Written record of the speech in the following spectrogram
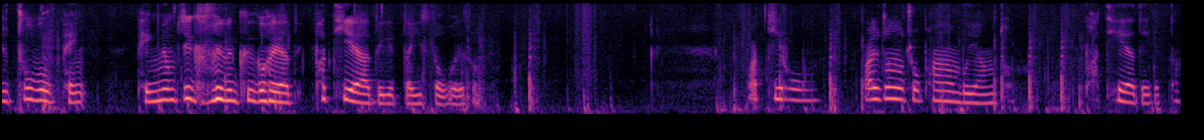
유튜브 100, 100명 찍으면 그거 해야 돼. 파티 해야 되겠다, 이 서버에서. 파티로 빨주노 초파나 뭐 양털 파티 해야 되겠다.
